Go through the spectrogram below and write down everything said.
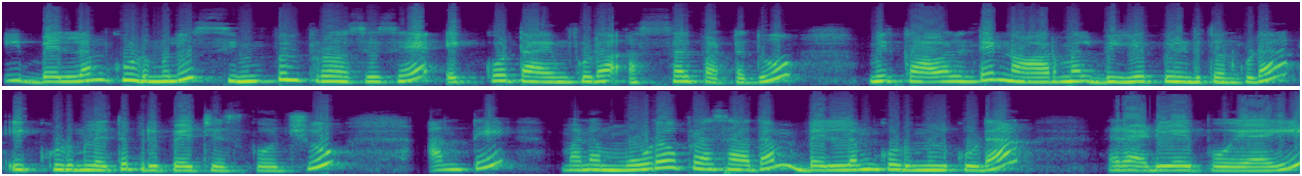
ఈ బెల్లం కుడుములు సింపుల్ ప్రాసెసే ఎక్కువ టైం కూడా అస్సలు పట్టదు. మీరు కావాలంటే నార్మల్ బియ్య పిండితో కూడా ఈ కుడుములు అయితే ప్రిపేర్ చేసుకోవచ్చు. అంతే మన మూడవ ప్రసాదం బెల్లం కుడుములు కూడా రెడీ అయిపోయాయి.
